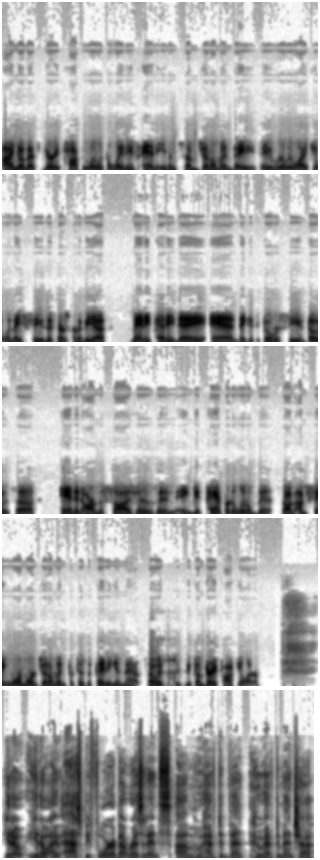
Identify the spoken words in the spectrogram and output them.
I know that's very popular with the ladies and even some gentlemen. They they really like it when they see that there's going to be a mani pedi day and they get to go receive those uh, hand and arm massages and and get pampered a little bit. So I'm I'm seeing more and more gentlemen participating in that. So it's it's become very popular. You know, you know, I've asked before about residents um, who have de- who have dementia.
